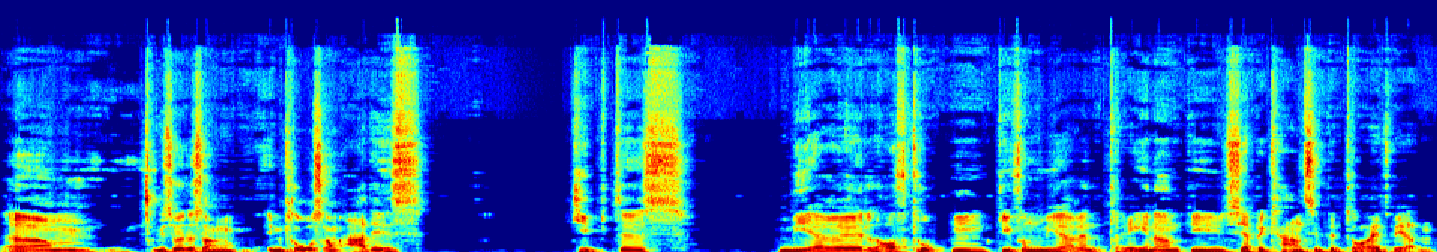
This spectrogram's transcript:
ähm, wie soll ich das sagen, im Großraum Addis gibt es mehrere Laufgruppen, die von mehreren Trainern, die sehr bekannt sind, betreut werden.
